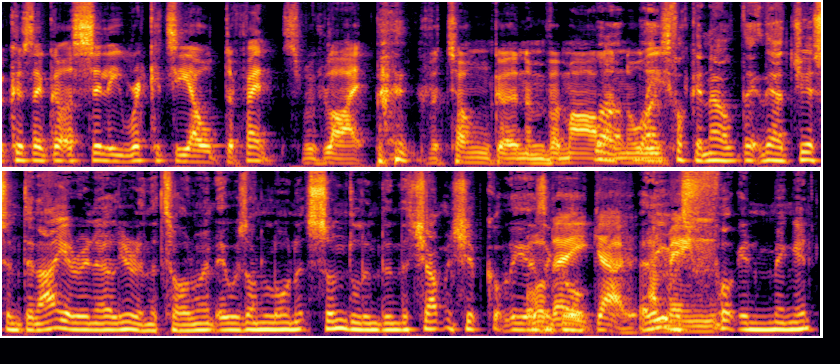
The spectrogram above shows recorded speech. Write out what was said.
because they've got a silly rickety old defence with like Vertonghen and Vermaelen Well, and all like these fucking hell, they, they had Jason Denayer in earlier in the tournament. It was on loan at Sunderland in the Championship a couple of years Well, ago. there you go. And I he mean- was fucking minging.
